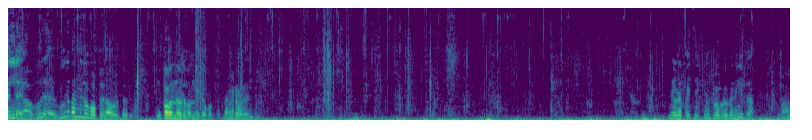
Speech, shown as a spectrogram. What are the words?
അല്ലേ അവർ ഇവർ തന്നെ കുഴപ്പമില്ല അവിടുത്തെ ഇപ്പൊ വന്നിട്ട് വന്നിട്ട് കുഴപ്പമില്ല. ഞങ്ങളുടെ ഇവിടെ ഇവിടെ പൈസ ജോബ് പണിയില്ല ഞാൻ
